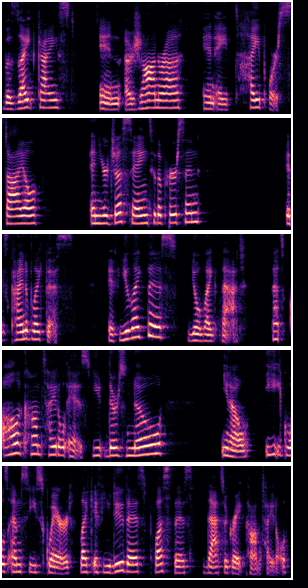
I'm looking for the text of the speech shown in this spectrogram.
the zeitgeist, in a genre, in a type or style, and you're just saying to the person, it's kind of like this. If you like this, you'll like that. That's all a comp title is. You there's no, you know, E equals MC squared. Like if you do this plus this, that's a great comp title.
